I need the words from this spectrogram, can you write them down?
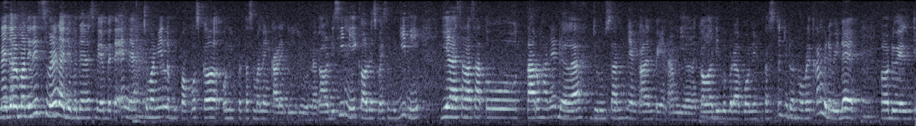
Nah jalur mandiri sebenarnya nggak juga dari SBMPTN ya, Hmm. cuman ini lebih fokus ke universitas mana yang kalian tuju. Nah kalau di sini kalau udah spesifik gini, ya salah satu taruhannya adalah jurusan yang kalian pengen ambil. Nah, kalau di beberapa universitas itu jurusan favorit kan beda-beda ya. Hmm. Kalau di UNJ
